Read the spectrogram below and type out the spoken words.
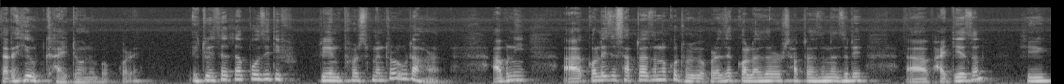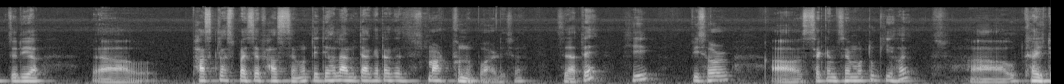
যাতে সি উৎসাহিত অনুভৱ কৰে। এইটো হৈছে এটা পজিটিভ ৰিএনফৰ্চমেণ্টৰ উদাহৰণ। আপুনি কলেজৰ ছাত্ৰ এজনকো ধৰিব পাৰে যে কলেজৰ ছাত্ৰ এজনে যদি ভাইটি এজন সি যদি ফাৰ্ষ্ট ক্লাছ পাইছে ফাৰ্ষ্ট ছেমত তেতিয়াহ'লে আমি তাক এটা স্মাৰ্টফোন উপহাৰ দিছোঁ যাতে সি পিছৰ ছেকেণ্ড ছেমতো কি হয় উৎসাহিত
